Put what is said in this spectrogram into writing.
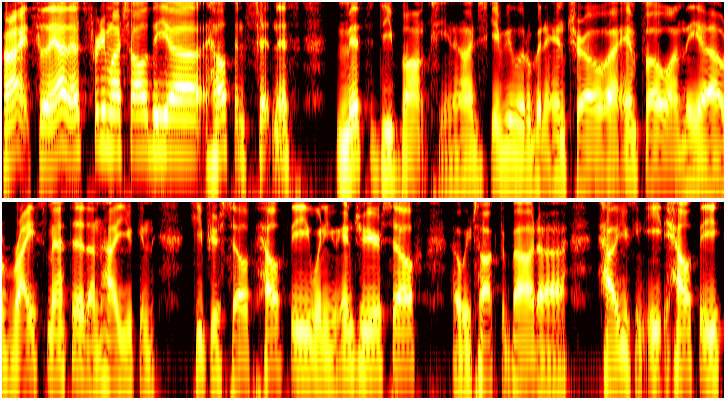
All right, so yeah, that's pretty much all the uh, health and fitness myths debunked. You know, I just gave you a little bit of intro uh, info on the uh, rice method on how you can keep yourself healthy when you injure yourself. Uh, we talked about uh, how you can eat healthy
